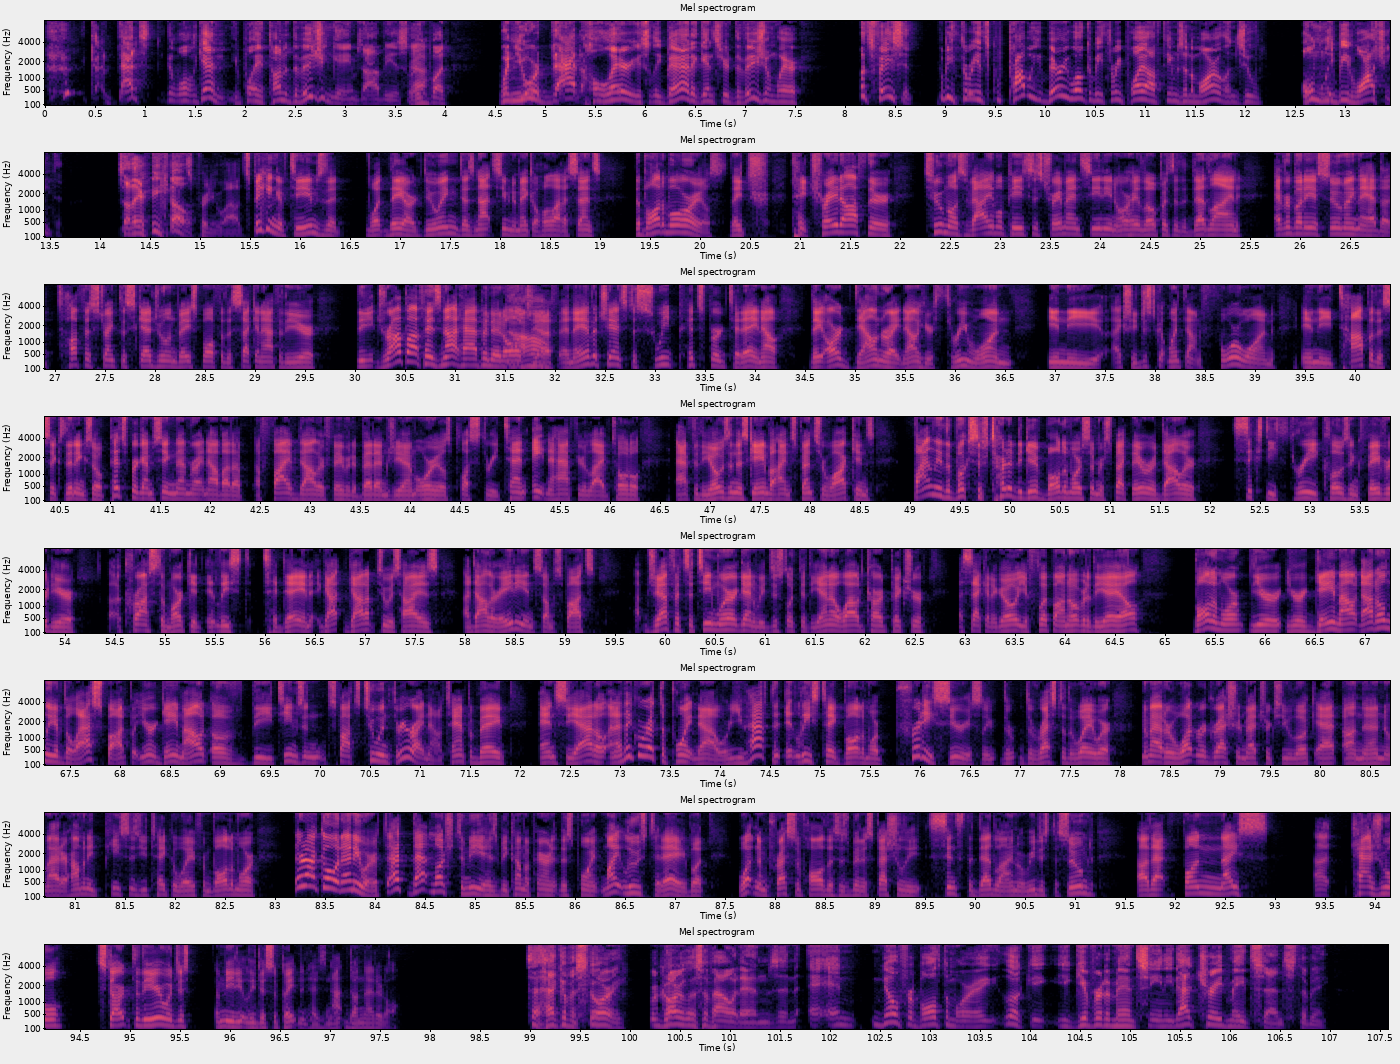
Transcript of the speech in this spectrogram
That's well, again, you play a ton of division games, obviously, Yeah. but when you're that hilariously bad against your division, where let's face it, it, could be three. It's probably very well could be three playoff teams in the Marlins who only beat Washington. So there you go. It's pretty wild. Speaking of teams that what they are doing does not seem to make a whole lot of sense. The Baltimore Orioles, they tr- they trade off their two most valuable pieces, Trey Mancini and Jorge Lopez at the deadline. Everybody assuming they had the toughest strength of schedule in baseball for the second half of the year. The drop off has not happened at all, No. Jeff, and they have a chance to sweep Pittsburgh today. Now, they are down right now here 3 1 in the, actually just got, went down 4 1 in the top of the sixth inning. So, Pittsburgh, I'm seeing them right now about a, a $5 favorite at BetMGM. Orioles plus 310, 8.5 your live total after the O's in this game behind Spenser Watkins. Finally, the books have started to give Baltimore some respect. They were a dollar 63 closing favorite here across the market, at least today, and it got, got up to as high as a dollar 80 in some spots. Uh, Jeff, it's a team where, again, we just looked at the NL wild card picture a second ago. You flip on over to the AL. Baltimore, you're you're a game out not only of the last spot, but you're a game out of the teams in spots two and three right now, Tampa Bay and Seattle. And I think we're at the point now where you have to at least take Baltimore pretty seriously the, the rest of the way, where no matter what regression metrics you look at on them, no matter how many pieces you take away from Baltimore, they're not going anywhere. That that much to me has become apparent at this point. Might lose today, but what an impressive haul this has been, especially since the deadline, where we just assumed uh, that fun, nice, uh, casual start to the year would just immediately dissipate, and it has not done that at all. It's a heck of a story, regardless of how it ends. And and you know, for Baltimore, eh, look, you, give her to Mancini. That trade made sense to me.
